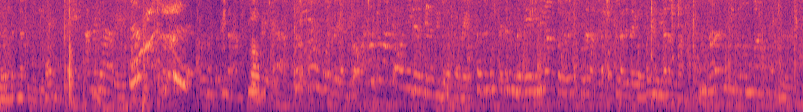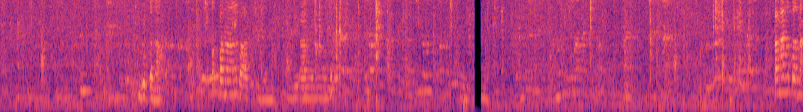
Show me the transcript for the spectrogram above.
kasi nga. Eh, ang nangyari, pagdating na, si Oh. Sabi ko, taga sandali, hindi lang tuloy, tapos wala namin, tapos sandali tayo, tapos hindi na lang ma. Parang hindi na lang ma. Pa na? Takpa na lang yung bato siya. Hindi ano yung naman. Pang ano ko na,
